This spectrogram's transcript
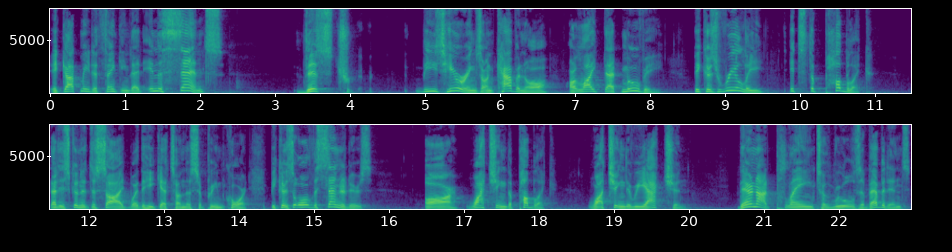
it got me to thinking that in a sense this tr- these hearings on Kavanaugh are like that movie because really it's the public that is going to decide whether he gets on the Supreme Court because all the senators are watching the public, watching the reaction. They're not playing to rules of evidence,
